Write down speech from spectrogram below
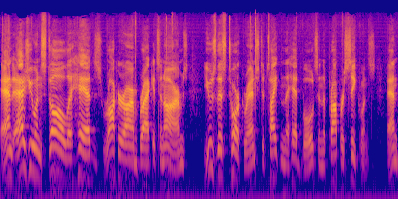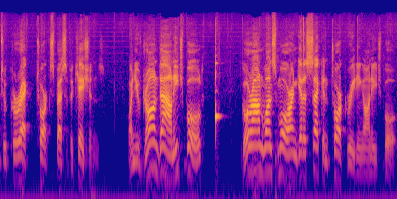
And as you install the heads, rocker arm brackets, and arms, use this torque wrench to tighten the head bolts in the proper sequence and to correct torque specifications. When you've drawn down each bolt, go around once more and get a second torque reading on each bolt.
